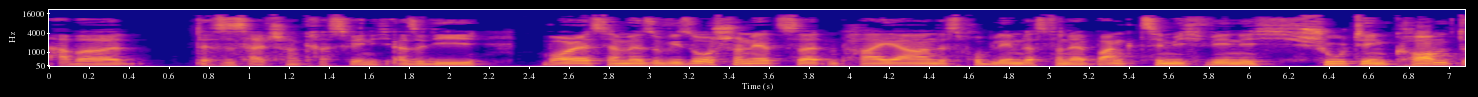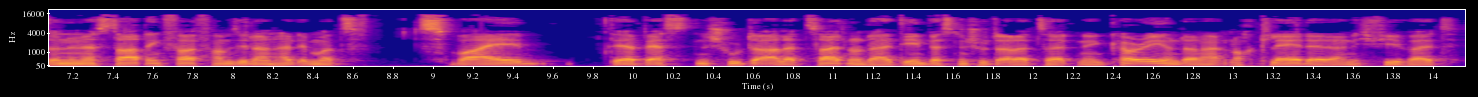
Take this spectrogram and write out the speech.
Aber das ist halt schon krass wenig. Also die Warriors haben ja sowieso schon jetzt seit ein paar Jahren das Problem, dass von der Bank ziemlich wenig Shooting kommt und in der Starting Five haben sie dann halt immer zwei der besten Shooter aller Zeiten oder halt den besten Shooter aller Zeiten in Curry und dann halt noch Clay, der da nicht viel weit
